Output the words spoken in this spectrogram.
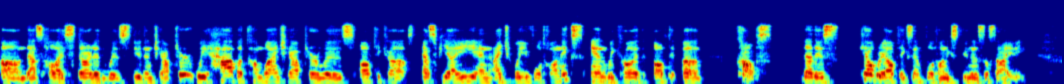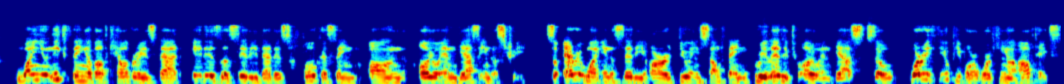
Um, that's how I started with student chapter. We have a combined chapter with Optica, SPIE, and IEEE Photonics, and we call it Opti uh, COPS, that is Calgary Optics and Photonics Student Society. One unique thing about Calgary is that it is a city that is focusing on oil and gas industry. So everyone in the city are doing something related to oil and gas. So very few people are working on optics.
